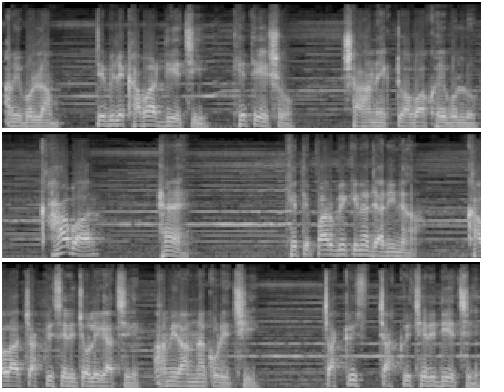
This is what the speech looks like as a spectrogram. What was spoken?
আমি বললাম, টেবিলে খাবার দিয়েছি, খেতে এসো। শাহানা একটু অবাক হয়ে বলল, খাবার? হ্যাঁ। খেতে পারবে কিনা জানি না। খালা চাকরি ছেড়ে চলে গেছে, আমি রান্না করেছি। চাকরি চাকরি ছেড়ে দিয়েছে।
